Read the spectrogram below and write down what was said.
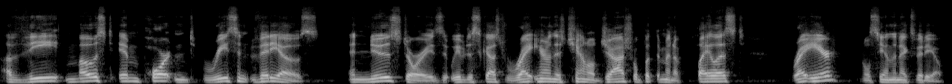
of the most important recent videos and news stories that we've discussed right here on this channel, Josh will put them in a playlist right here. We'll see you on the next video.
